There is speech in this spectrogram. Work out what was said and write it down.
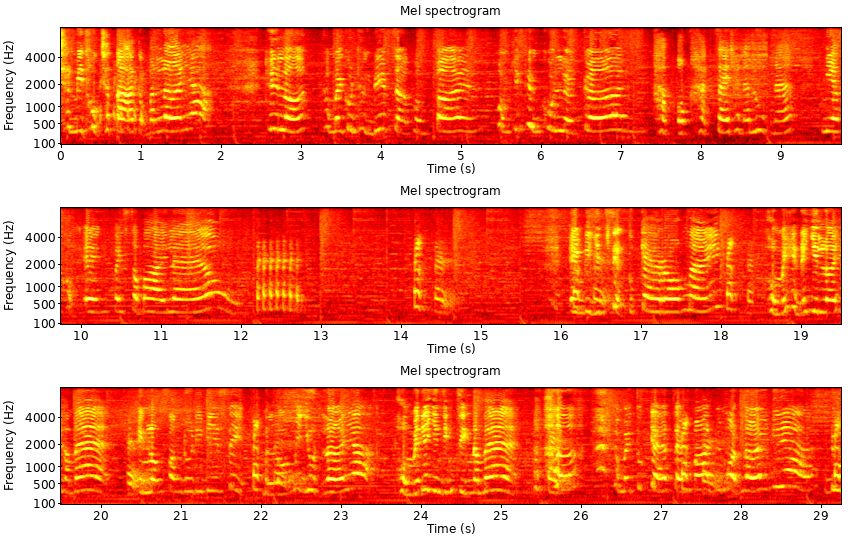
ฉันมีถูกชะตากับมันเลยอะที่รักทำไมคุณถึงรีบจากผมไป ผมคิดถึงคุณเหลือเกิน หักอกหักใจเธอนะลูกนะ เมียของเองไปสบายแล้ว เองได้ยินเสียงตุ๊กแกร้องไหม ผมไม่เห็นได้ยินเลยค่ะแม่ เองลองฟังดูดีๆสิ มันร้องไม่หยุดเลยอะ ผมไม่ได้ยินจริงๆนะแม่ฮะทำไมตุ๊กแกเต็มบ้านไปหมดเลยเนี่ย ดู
